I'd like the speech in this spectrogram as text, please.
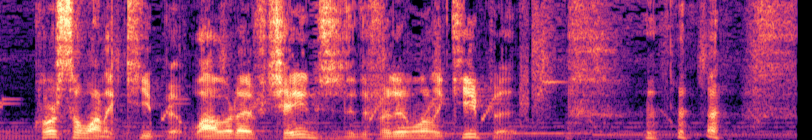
Of course I want to keep it. Why would I have changed it if I didn't want to keep it?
